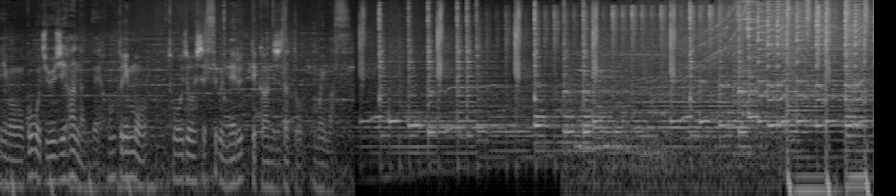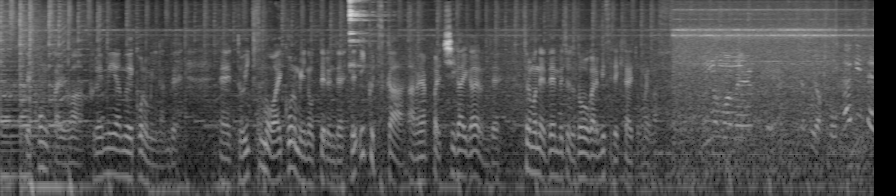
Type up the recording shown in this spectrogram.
今もう午後10時半なんで本当にもう搭乗してすぐ寝るって感じだと思います。で今回はプレミアムエコノミーなんでえーっといつもはエコノミーに乗ってるんででいくつかあのやっぱり違いがあるんでそれもね全部ちょっと動画で見せていきたいと思います。Okay, sir.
